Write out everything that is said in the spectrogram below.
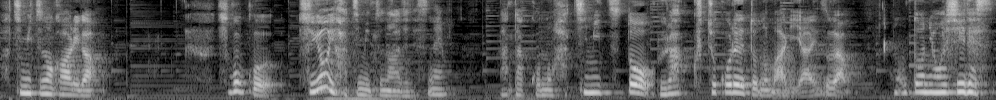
蜂蜜の香りが、すごく強い蜂蜜の味ですね。またこの蜂蜜とブラックチョコレートのマリアイズが本当に美味しいです。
